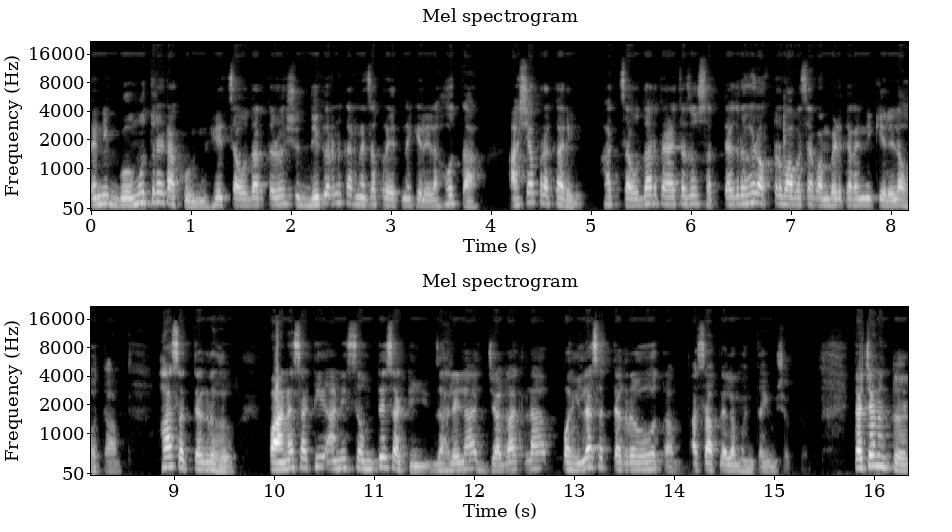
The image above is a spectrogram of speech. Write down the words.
त्यांनी गोमूत्र टाकून हे चौदार तळ शुद्धीकरण करण्याचा प्रयत्न केलेला होता. अशा प्रकारे हा चौदार तळ्याचा जो सत्याग्रह डॉक्टर बाबासाहेब आंबेडकरांनी केलेला होता हा सत्याग्रह पाण्यासाठी आणि समतेसाठी झालेला जगातला पहिला सत्याग्रह होता असं आपल्याला म्हणता येऊ शकतं. त्याच्यानंतर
